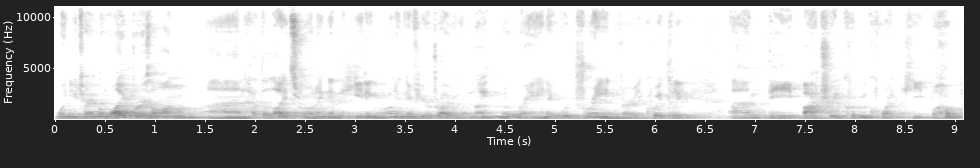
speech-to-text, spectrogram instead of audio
when you turn the wipers on and had the lights running and the heating running, if you were driving at night in the rain, it would drain very quickly and the battery couldn't quite keep up.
